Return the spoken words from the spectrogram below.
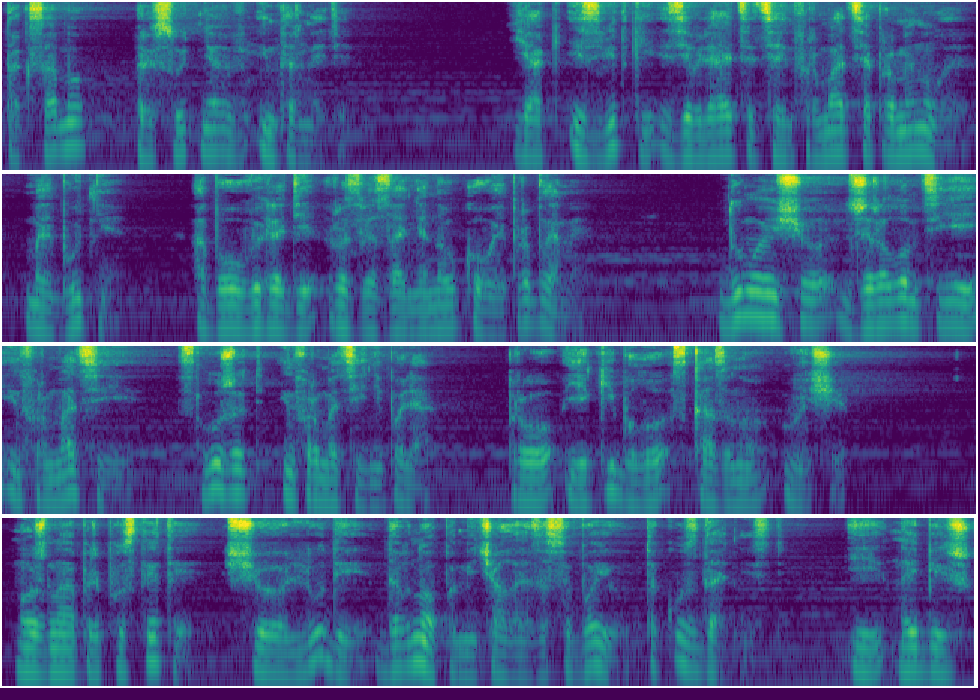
так само присутня в інтернеті. Як і звідки з'являється ця інформація про минуле, майбутнє або у вигляді розв'язання наукової проблеми? Думаю, що джерелом цієї інформації служать інформаційні поля, про які було сказано вище. Можна припустити, що люди давно помічали за собою таку здатність, і найбільш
